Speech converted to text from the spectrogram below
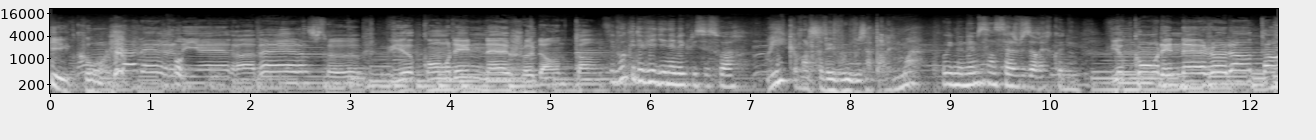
Il est con, là. La dernière averse, vieux con des neiges d'antan. C'est vous qui deviez dîner avec lui ce soir Oui, comment le savez-vous? Il vous a parlé de moi Oui, mais même sans ça, je vous aurais reconnu. Vieux con des neiges d'antan.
